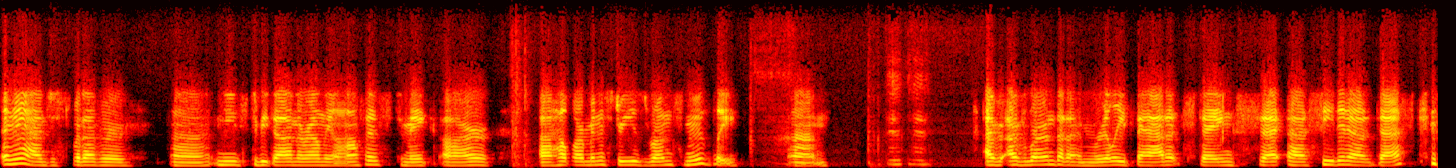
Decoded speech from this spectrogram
and yeah, just whatever uh, needs to be done around the office to make our uh, help our ministries run smoothly. Um, Mhm. I've I've learned that I'm really bad at staying set, uh, seated at a desk,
